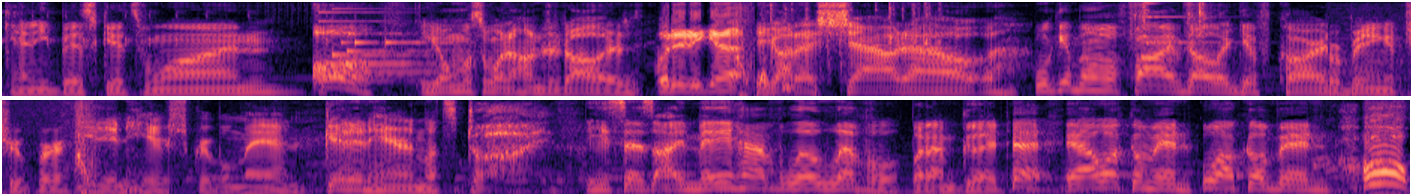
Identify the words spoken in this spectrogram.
Kenny Biscuits won. Oh, he almost won a hundred dollars. What did he get? He got a shout out. We'll give him a five dollar gift card for being a trooper. Get in here, Scribble Man. Get in here and let's dive. He says, I may have low level, but I'm good. yeah, welcome in. Welcome in. Oh,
